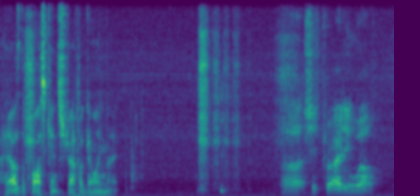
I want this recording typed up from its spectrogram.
how's the Price Kent Strapper going, mate? Uh, she's parading well.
